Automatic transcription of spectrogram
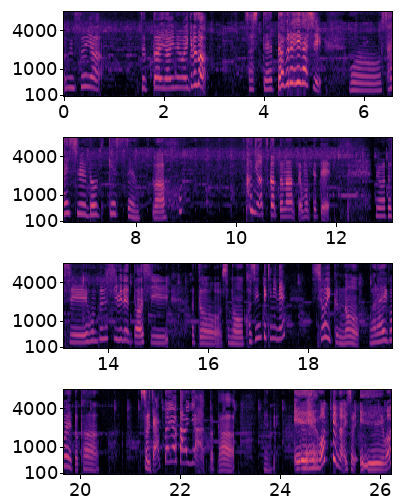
薄いや。絶対来年はいけるぞ。そしてダブル東。もう最終同期決戦は本当に熱かったなって思ってて。で私本当にしびれたしあとその個人的にね翔くんの笑い声とかそれ絶対あかんやとかなんでええわけない。それええわ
